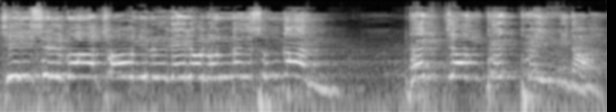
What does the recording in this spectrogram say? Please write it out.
진실과 정의를 내려놓는 순간 백전백패입니다.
